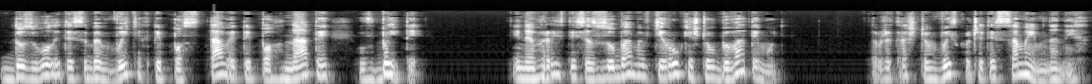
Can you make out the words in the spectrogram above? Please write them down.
Дозволити себе витягти, поставити, погнати, вбити і не вгристися з зубами в ті руки, що вбиватимуть? Та вже краще вискочити самим на них,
